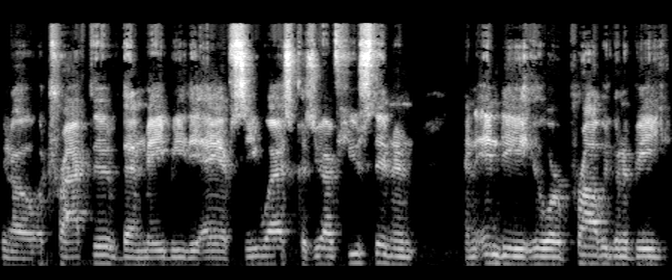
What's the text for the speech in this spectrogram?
you know, attractive than maybe the AFC West because you have Houston and and Indy who are probably going to be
